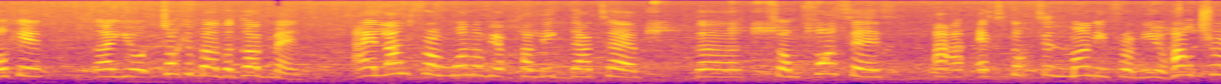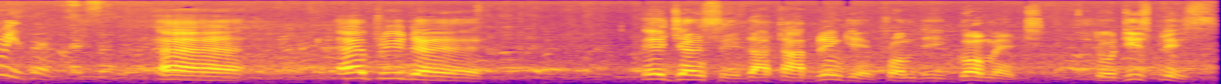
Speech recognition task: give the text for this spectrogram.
Okay, uh, you're talking about the government. I learned from one of your colleagues that uh, the some forces are extorting money from you. How true is this? Uh, every the agency that are bringing from the government to this place,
